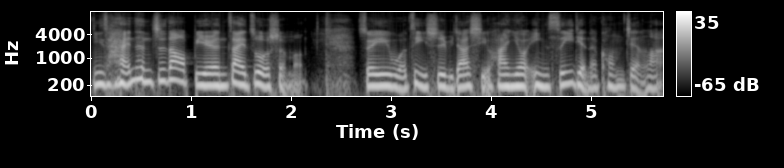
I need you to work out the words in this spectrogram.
你才能知道别人在做什么。所以我自己是比较喜欢有隐私一点的空间啦，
